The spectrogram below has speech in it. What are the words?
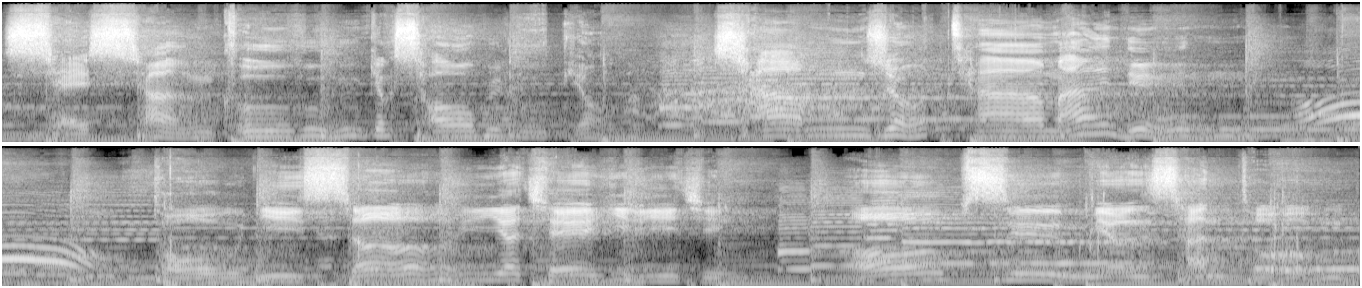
세상 구경 서울 구경 참 좋다마는 돈 있어야 제일이지 없으면 산통.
